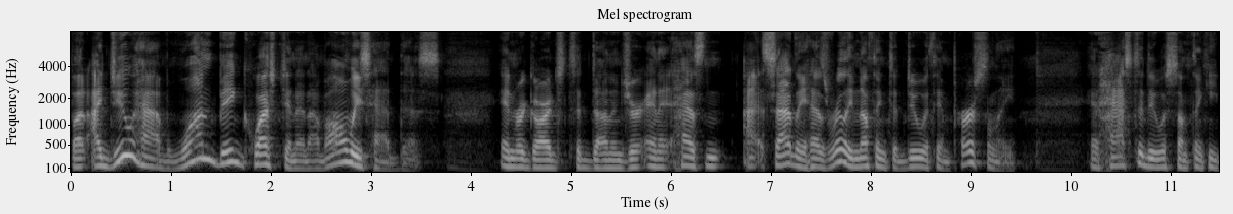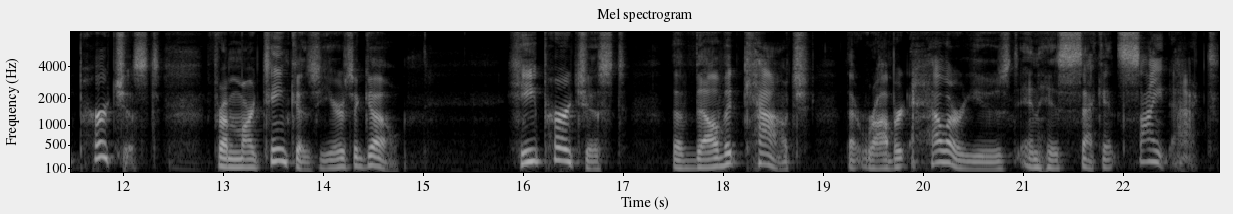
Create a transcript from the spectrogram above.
But I do have one big question, and I've always had this in regards to Dunninger, and it has sadly has really nothing to do with him personally. It has to do with something he purchased from Martinka's years ago. He purchased the velvet couch that Robert Heller used in his second sight act.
